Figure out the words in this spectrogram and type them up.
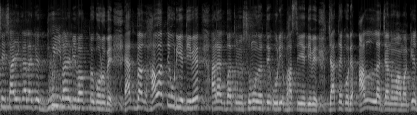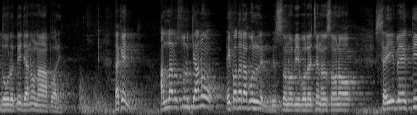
সেই ছাইকালাকে দুই ভাগে বিভক্ত করবে। এক ভাগ হাওয়াতে উড়িয়ে দিবে আর একবার তুমি সমুদ্রতে উড়িয়ে, ভাসিয়ে দিবে, যাতে করে আল্লাহ যেন আমাকে ধরতে যেন না পারে। দেখেন, আল্লাহ রসুল কেন এই কথাটা বললেন? বিশ্বনবী বলেছেন, শোনো সেই ব্যক্তি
